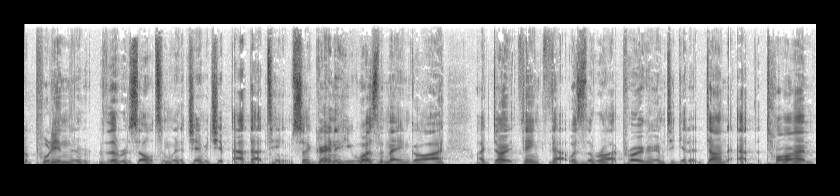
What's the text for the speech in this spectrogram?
of put in the the results and win a championship at that team. So granted, he was the main guy. I don't think that was the right program to get it done at the time.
